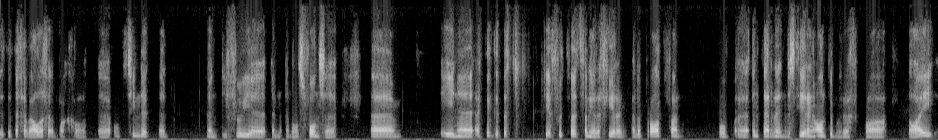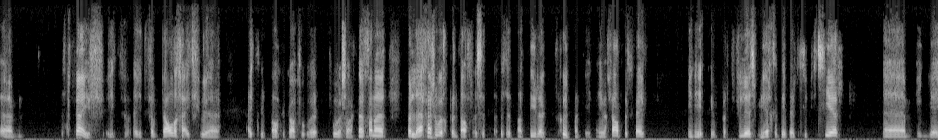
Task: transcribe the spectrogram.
dit het 'n geweldige impak gehad. Uh, ons sien dit in in die vloeye in in ons fondse. Ehm um, en uh, ek dink dit is geen voetfout van die regering. Hulle praat van om uh, interne investering aan te moedig, maar daai ehm um, skuif het het geweldige uitvoer uit Suid-Afrika veroorsaak. Nou van 'n beleggersoogpunt af is dit is dit natuurlik goed want jy het jou geld geskuif en jy jou portefeulje is meer gediversifiseer. Ehm um, en jy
